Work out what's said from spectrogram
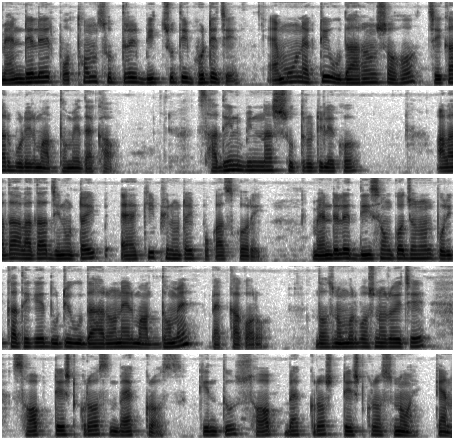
ম্যান্ডেলের প্রথম সূত্রের বিচ্যুতি ঘটেছে, এমন একটি উদাহরণসহ চেকার বোর্ডের মাধ্যমে দেখাও। স্বাধীন বিন্যাস সূত্রটি লেখো, আলাদা আলাদা জিনোটাইপ একই ফিনোটাইপ প্রকাশ করে ম্যান্ডেলের দ্বিসংকোচনন পরীক্ষা থেকে দুটি উদাহরণের মাধ্যমে ব্যাখ্যা করো। দশ নম্বর প্রশ্ন রয়েছে সব টেস্ট ক্রস ব্যাক ক্রস। কিন্তু সব ব্যাক ক্রস টেস্ট ক্রস নয়, কেন?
